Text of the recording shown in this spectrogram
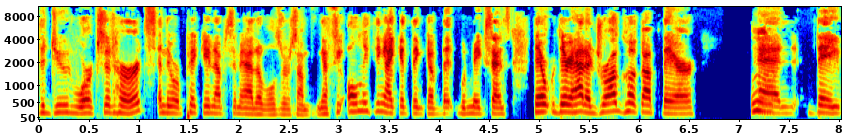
The dude works at Hertz and they were picking up some edibles or something. That's the only thing I can think of that would make sense. They, they had a drug hookup there Mm. and they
